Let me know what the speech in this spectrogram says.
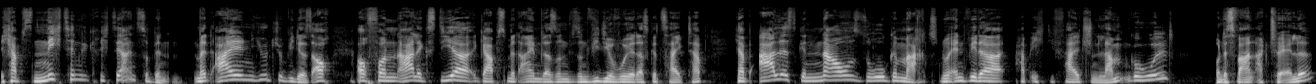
Ich habe es nicht hingekriegt, sie einzubinden. Mit allen YouTube-Videos. Auch, auch von Alex Dier gab es mit einem da so ein, so ein Video, wo ihr das gezeigt habt. Ich habe alles genau so gemacht. Nur entweder habe ich die falschen Lampen geholt und es waren aktuelle,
